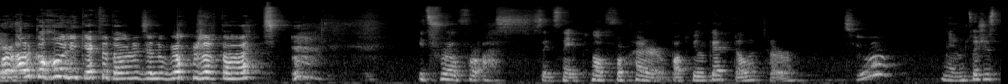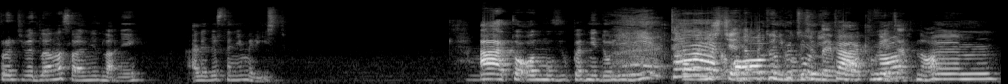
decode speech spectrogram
Or alkoholik, jak to tam ludzie lubią żartować. It's real for us, said Snape, not for her, but we'll get the letter. Co? Nie wiem, coś jest prawdziwe dla nas, ale nie dla niej. Ale dostaniemy list. A, to on mówił pewnie do Lili o liście Tak, o, na bo tutaj tak, no. Em,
